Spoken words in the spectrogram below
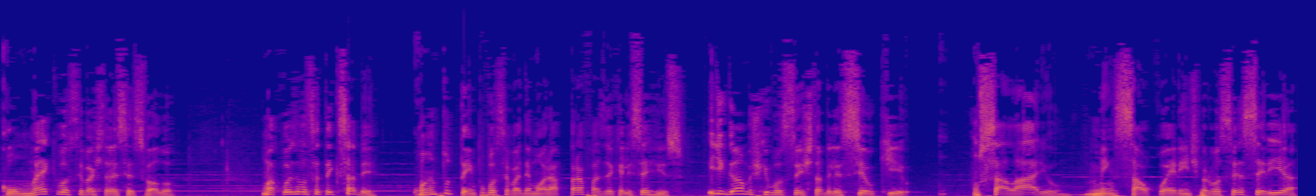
Como é que você vai estabelecer esse valor? Uma coisa você tem que saber: quanto tempo você vai demorar para fazer aquele serviço. E digamos que você estabeleceu que um salário mensal coerente para você seria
